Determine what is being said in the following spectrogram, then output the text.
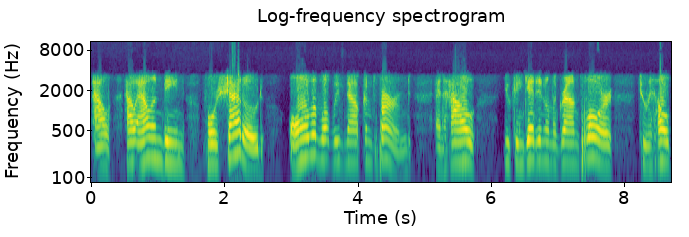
how Alan Bean foreshadowed all of what we've now confirmed and how you can get in on the ground floor to help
